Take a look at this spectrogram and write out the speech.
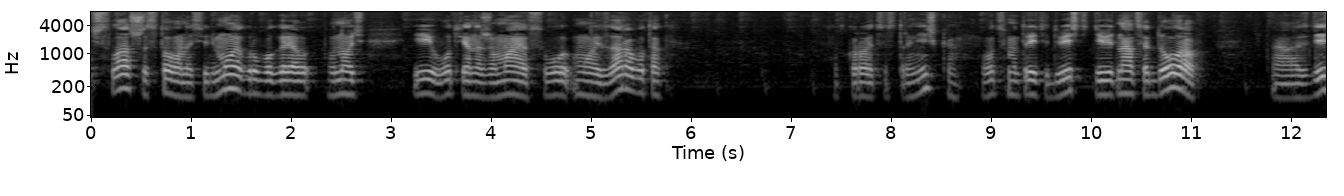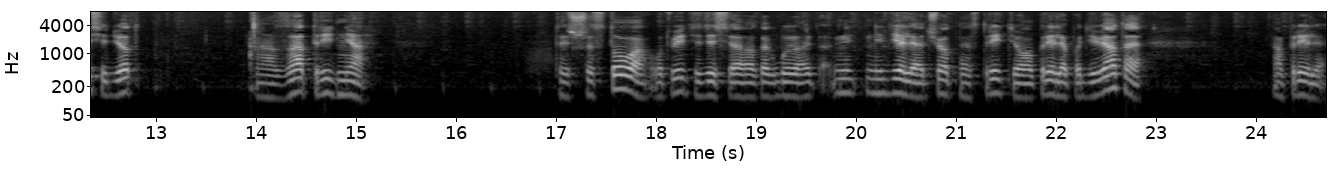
числа, с 6 на 7, грубо говоря, в ночь. И вот я нажимаю свой мой заработок. Откроется страничка. Вот смотрите, 219 долларов а, здесь идет а, за 3 дня. То есть 6, вот видите, здесь как бы неделя отчетная с 3 апреля по 9 апреля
